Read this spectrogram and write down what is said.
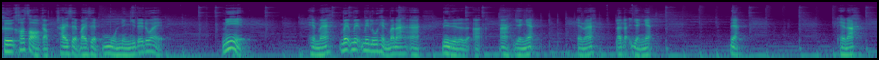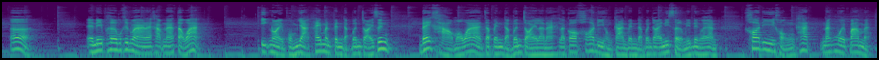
คือข้อศอกกับไทรเซปไบเซปหมุนอย่างนี้ได้ด้วย นี่เห็นไหมไม่ไม่ไม่รู้เห็นปะนะอะนี่เดี๋ยวเดี๋ยวอะอะอย่างเงี้ยเห็นไหมแล้วก็อย่างเงี้ยเนี่ยเห็นนะเอออันนี้เพิ่มขึ้นมานะครับนะ แต่ว่า อีกหน่อยผมอยากให้มันเป็นดับเบิลจอยซึ่งได้ข่าวมาว่าจะเป็นดับเบิลจอยแล้วนะ แล้วก็ข้อดีของการเป็นดับเบิลจอยอันนี้เสริมนิดนึงแล้วกัน ข้อดีของถ้านักมวยปั้มอะ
